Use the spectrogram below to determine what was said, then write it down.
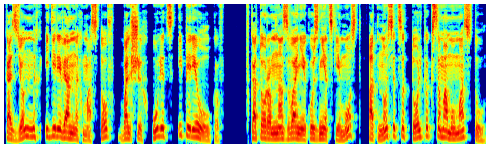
казенных и деревянных мостов, больших улиц и переулков», в котором название Кузнецкий мост относится только к самому мосту.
